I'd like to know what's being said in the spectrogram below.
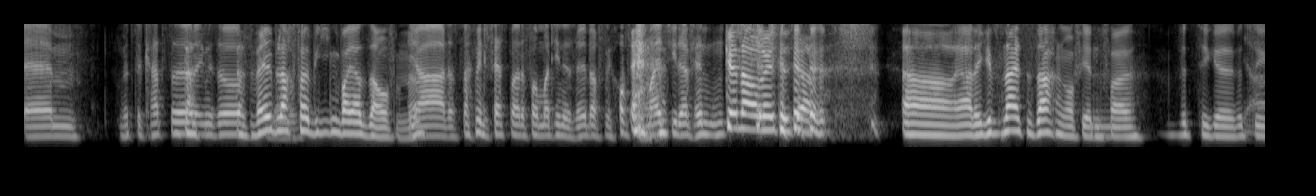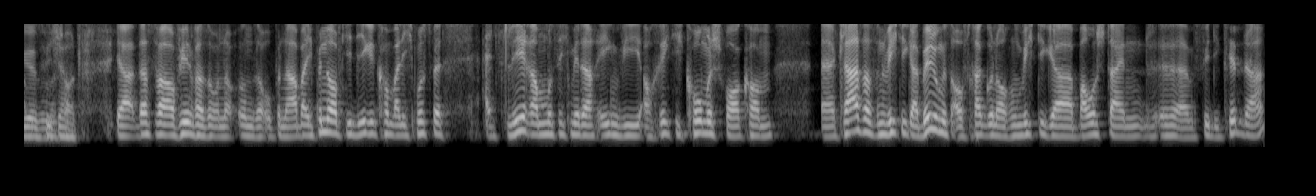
ähm, Mütze Katze, das, irgendwie so. das Wellblach verwiegen war ja Saufen, ne? Ja, das war mit Festplatte von Martinez Wellbach für Hopfen und Malz wiederfinden. Genau, richtig, ja. äh, ja, da gibt es nice Sachen auf jeden Fall. Witzige, Ja, witzige wir Viecher. ja, das war auf jeden Fall so unser- unser Opener. Aber ich bin nur auf die Idee gekommen, weil ich muss mir, als Lehrer muss ich mir da irgendwie auch richtig komisch vorkommen. Äh, klar ist das ein wichtiger Bildungsauftrag und auch ein wichtiger Baustein äh, für die Kinder.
